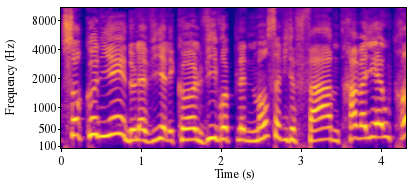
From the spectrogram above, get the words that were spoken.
Sans cogner de la vie à l'école, vivre pleinement sa vie de femme, travailler à outrance.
